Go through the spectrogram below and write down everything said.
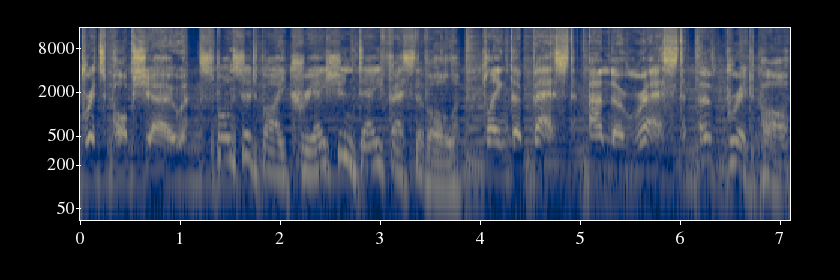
Britpop Show, sponsored by Creation Day Festival, playing the best and the rest of Britpop.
